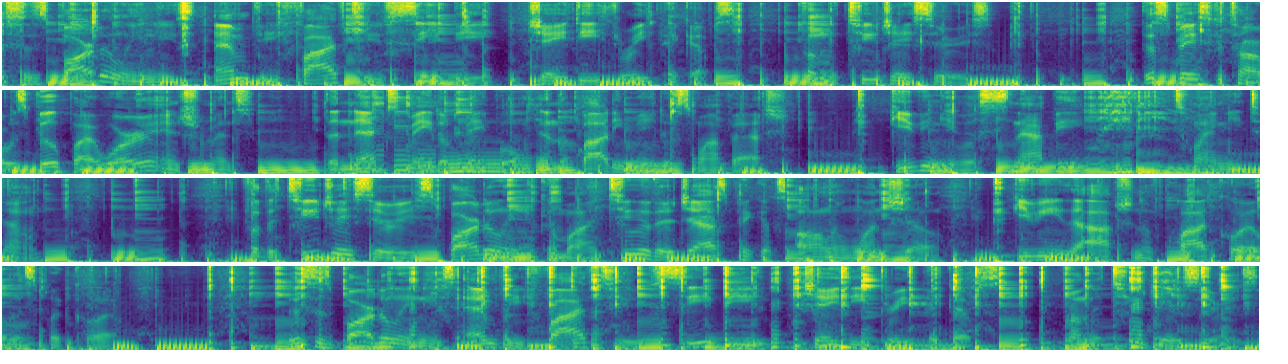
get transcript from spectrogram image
This is Bartolini's MV52CB JD3 pickups from the 2J series. This bass guitar was built by Warrior Instruments, the necks made of maple and the body made of swamp ash, giving you a snappy, twangy tone. For the 2J series, Bartolini combined two of their jazz pickups all in one shell, giving you the option of quad coil and split coil. This is Bartolini's MV52CB JD series.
